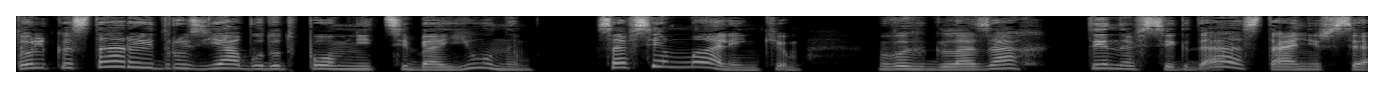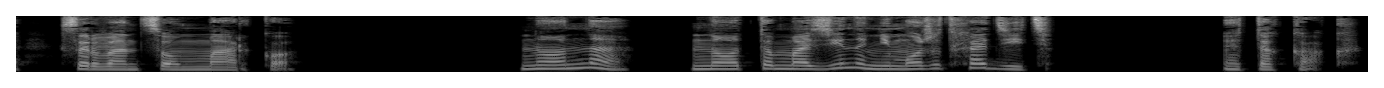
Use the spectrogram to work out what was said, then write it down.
Только старые друзья будут помнить тебя юным, совсем маленьким. В их глазах ты навсегда останешься сорванцом Марко. Но она, но Томазина не может ходить. Это как?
